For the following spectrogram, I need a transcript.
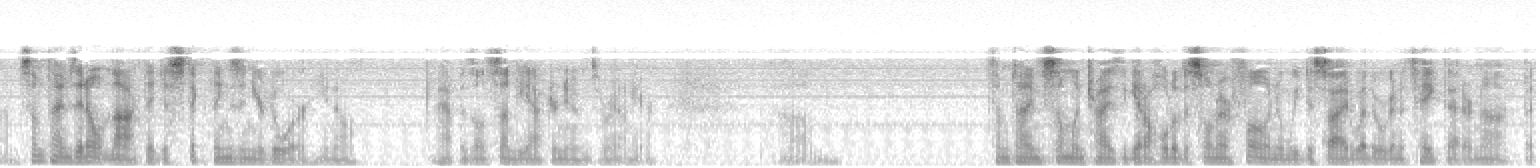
Um, sometimes they don't knock, they just stick things in your door, you know. It happens on Sunday afternoons around here. Um, sometimes someone tries to get a hold of us on our phone and we decide whether we're going to take that or not. But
